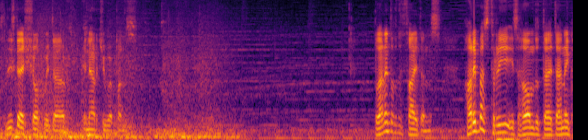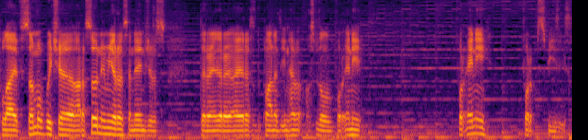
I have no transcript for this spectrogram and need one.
So these guys shot with uh, energy weapons. Planet of the Titans. Haribas 3 is home to titanic life, some of which uh, are so numerous and dangerous that areas of the planet in hospital for any for any for species.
